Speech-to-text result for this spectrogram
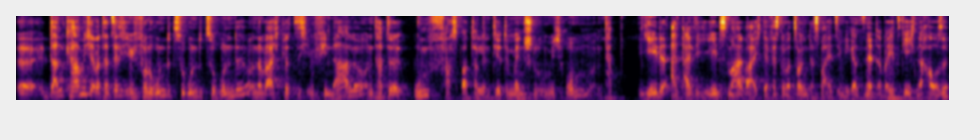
äh, dann kam ich aber tatsächlich irgendwie von Runde zu Runde zu Runde und dann war ich plötzlich im Finale und hatte unfassbar talentierte Menschen um mich rum und habe jede, also jedes Mal war ich der festen Überzeugung, das war jetzt irgendwie ganz nett, aber jetzt gehe ich nach Hause.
